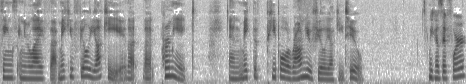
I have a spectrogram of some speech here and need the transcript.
things in your life that make you feel yucky, that that permeate and make the people around you feel yucky too. Because if we're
